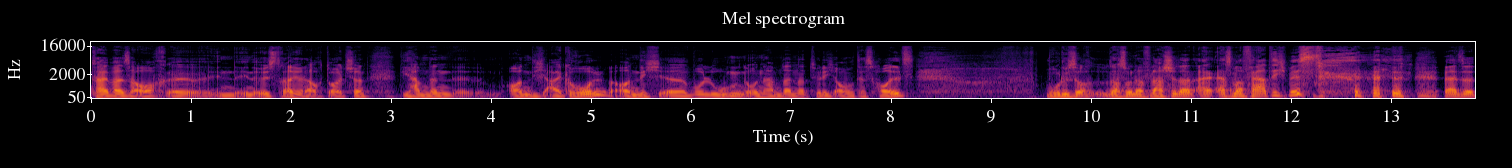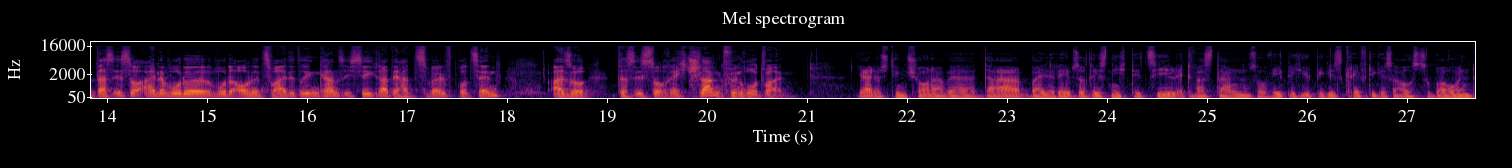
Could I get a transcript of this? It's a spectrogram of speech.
teilweise auch in, in Österreich oder auch Deutschland, die haben dann ordentlich Alkohol, ordentlich Volumen und haben dann natürlich auch noch das Holz wo du so nach so einer Flasche dann erstmal fertig bist. also das ist so eine, wo du, wo du auch eine zweite trinken kannst. Ich sehe gerade, der hat 12 Prozent. Also das ist doch recht schlank für einen Rotwein. Ja, das stimmt schon, aber da bei der Rebsorte ist nicht das Ziel, etwas dann so wirklich üppiges, kräftiges auszubauen.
